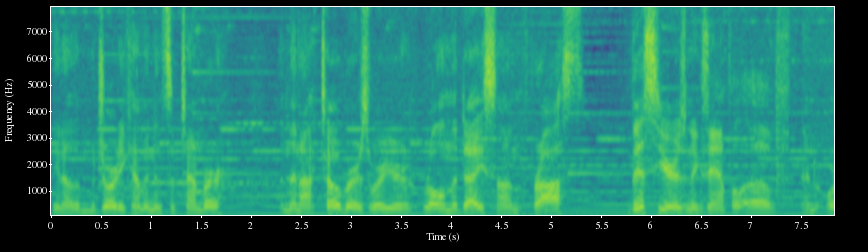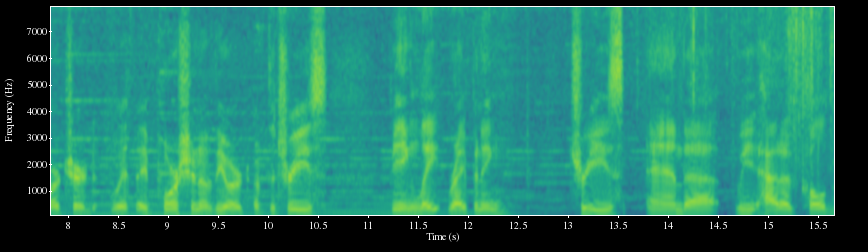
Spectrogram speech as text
you know, the majority come in in September. And then October is where you're rolling the dice on frost. This year is an example of an orchard with a portion of the, of the trees being late ripening trees. And uh, we had a cold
